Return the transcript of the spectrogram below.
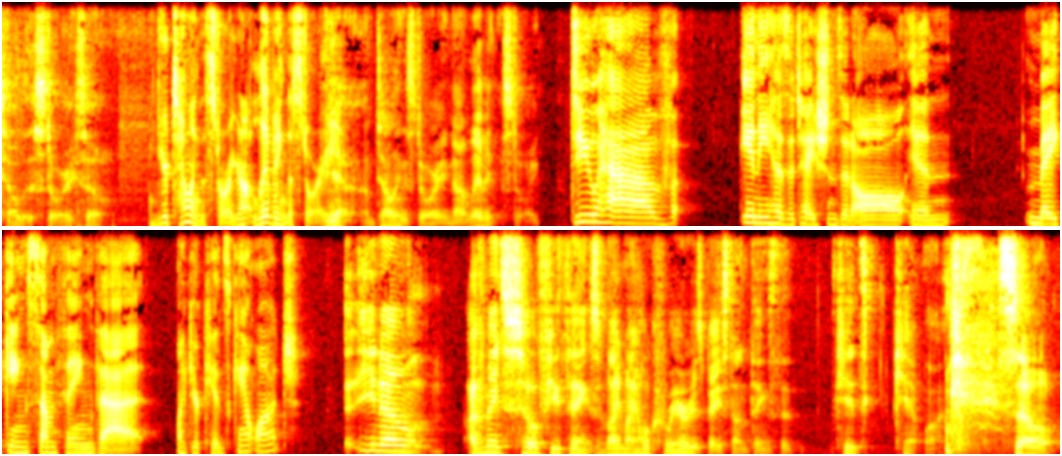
tell this story. So You're telling the story, you're not living the story. yeah, I'm telling the story, not living the story. Do you have any hesitations at all in making something that like your kids can't watch? You know, I've made so few things. Like my whole career is based on things that kids can't watch. so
